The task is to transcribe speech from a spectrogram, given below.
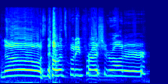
No! No one's putting pressure on her!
